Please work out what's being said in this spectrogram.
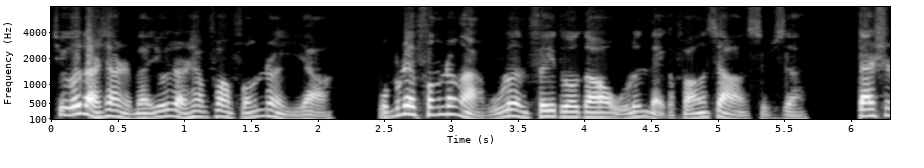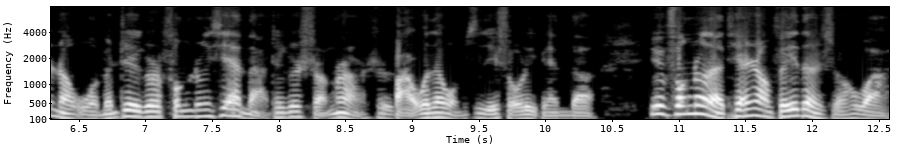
就有点像什么？有点像放风筝一样。我们这风筝啊，无论飞多高，无论哪个方向，是不是？但是呢，我们这根风筝线呢，这根绳啊，是把握在我们自己手里边的。因为风筝在天上飞的时候啊。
